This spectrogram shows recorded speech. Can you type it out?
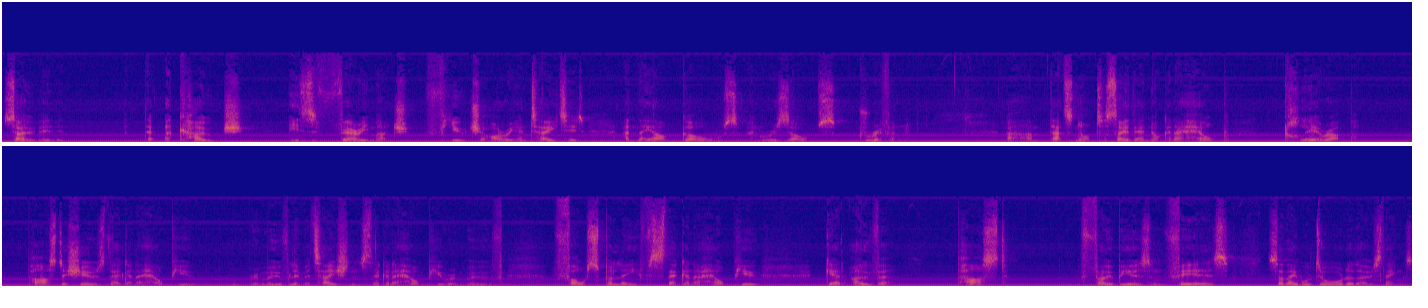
So, it, a coach is very much future orientated and they are goals and results driven. Um, that's not to say they're not going to help clear up past issues, they're going to help you remove limitations, they're going to help you remove false beliefs, they're going to help you get over past phobias and fears. So they will do all of those things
